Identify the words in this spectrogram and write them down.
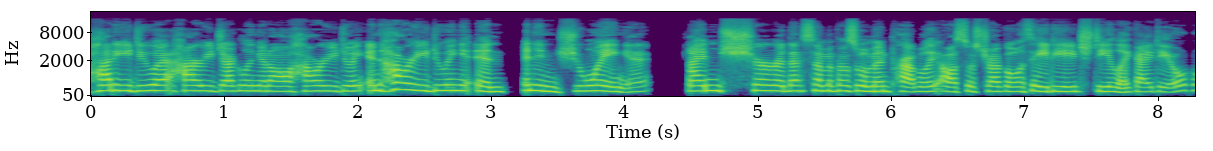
how do you do it? How are you juggling it all? How are you doing? And how are you doing it and, and enjoying it? I'm sure that some of those women probably also struggle with ADHD like I do.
